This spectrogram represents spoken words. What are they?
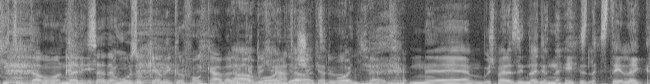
Ki tudtam mondani. Szerintem húzzuk ki a mikrofonkábelünket, Na, hogy hát mondjad, sikerül. mondjad. Nem, most már ez így nagyon nehéz lesz tényleg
